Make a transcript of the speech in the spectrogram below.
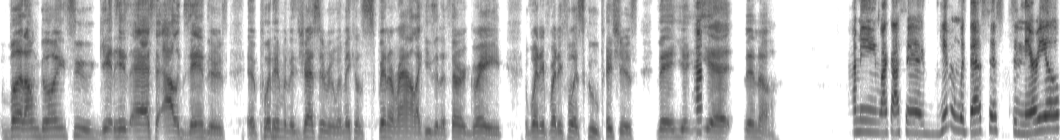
but I'm going to get his ass to Alexander's and put him in the dressing room and make him spin around like he's in the third grade, waiting ready for his school pictures, then you, yeah, then no. I mean, like I said, given with that scenario,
